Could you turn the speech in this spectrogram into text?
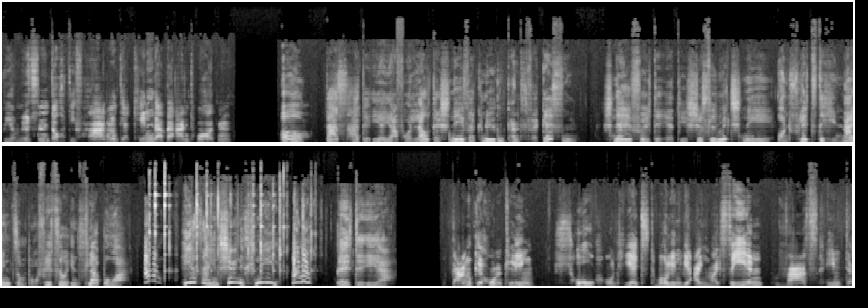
Wir müssen doch die Fragen der Kinder beantworten. Oh, das hatte er ja vor lauter Schneevergnügen ganz vergessen. Schnell füllte er die Schüssel mit Schnee und flitzte hinein zum Professor ins Labor. Hier sei ein schönes Schnee, bellte er. Danke, Hundling. So, und jetzt wollen wir einmal sehen, was hinter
